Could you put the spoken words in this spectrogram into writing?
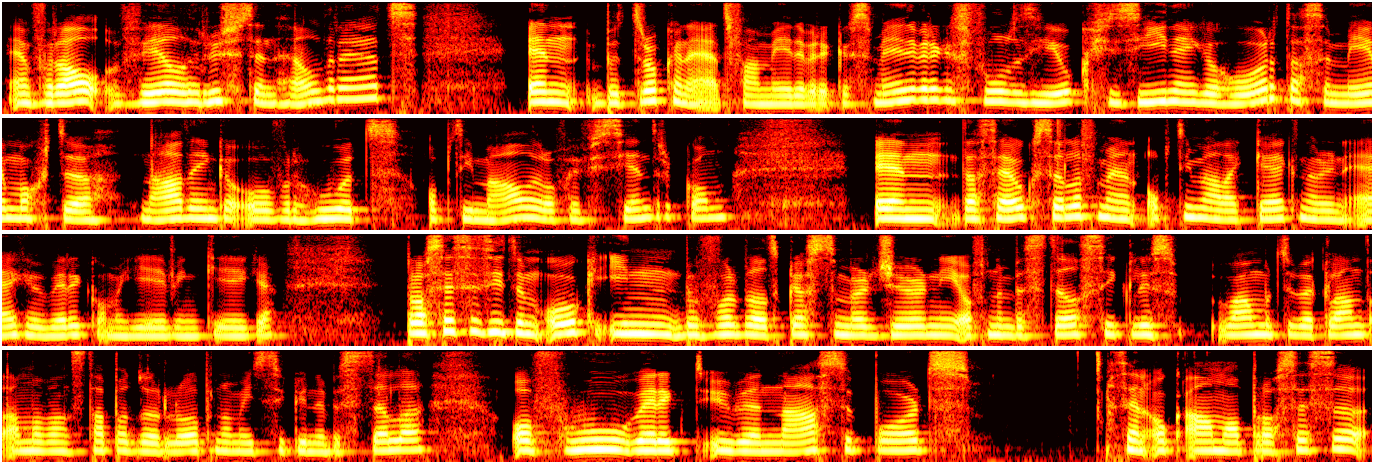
en vooral veel rust en helderheid. En betrokkenheid van medewerkers. Medewerkers voelden zich ook gezien en gehoord dat ze mee mochten nadenken over hoe het optimaler of efficiënter kon. En dat zij ook zelf met een optimale kijk naar hun eigen werkomgeving keken. Processen zitten hem ook in bijvoorbeeld customer journey of een bestelcyclus. Wat moeten we klant allemaal van stappen doorlopen om iets te kunnen bestellen? Of hoe werkt uw na-support? Zijn ook allemaal processen.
